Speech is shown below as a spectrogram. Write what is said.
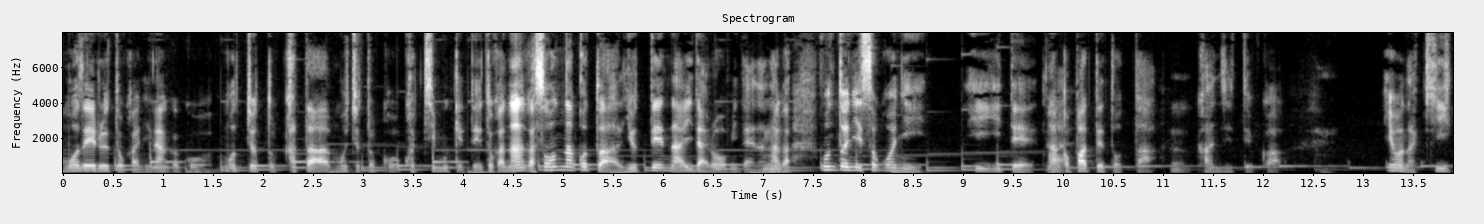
モデルとかになんかこうもうちょっと肩もうちょっとこうこっち向けてとかなんかそんなことは言ってないだろうみたいな、うん。なんか本当にそこにいてなんかはい。パッて撮ったうん。感じっていうか、ような気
